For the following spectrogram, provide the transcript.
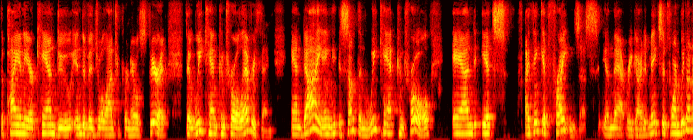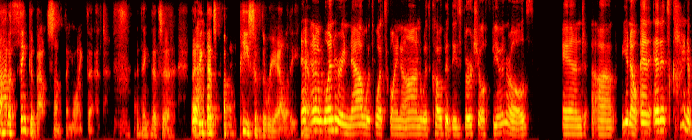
the pioneer can do individual entrepreneurial spirit, that we can control everything. And dying is something we can't control. And it's I think it frightens us in that regard. It makes it foreign. We don't know how to think about something like that. I think that's a, yeah, I think that's a piece of the reality. And, yeah. and, I'm wondering now with what's going on with COVID, these virtual funerals, and uh, you know, and and it's kind of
